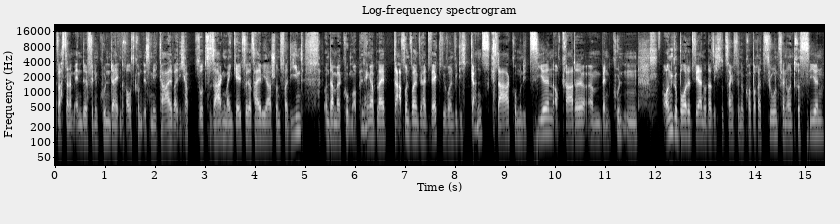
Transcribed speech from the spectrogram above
Was dann am Ende für den Kunden da hinten rauskommt, ist mir egal, weil ich habe sozusagen mein Geld für das halbe Jahr schon verdient und dann mal gucken, ob er länger bleibt. Davon wollen wir halt weg. Wir wollen wirklich ganz klar kommunizieren, auch gerade ähm, wenn Kunden ongeboardet werden oder sich sozusagen für eine Kooperation vielleicht noch interessieren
